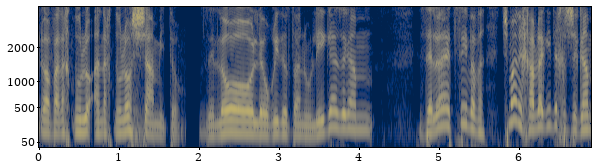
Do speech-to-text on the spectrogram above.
לא, אבל אנחנו לא, אנחנו לא שם איתו. זה לא להוריד אותנו ליגה, זה גם... זה לא יציב, אבל... תשמע, אני חייב להגיד לך שגם...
